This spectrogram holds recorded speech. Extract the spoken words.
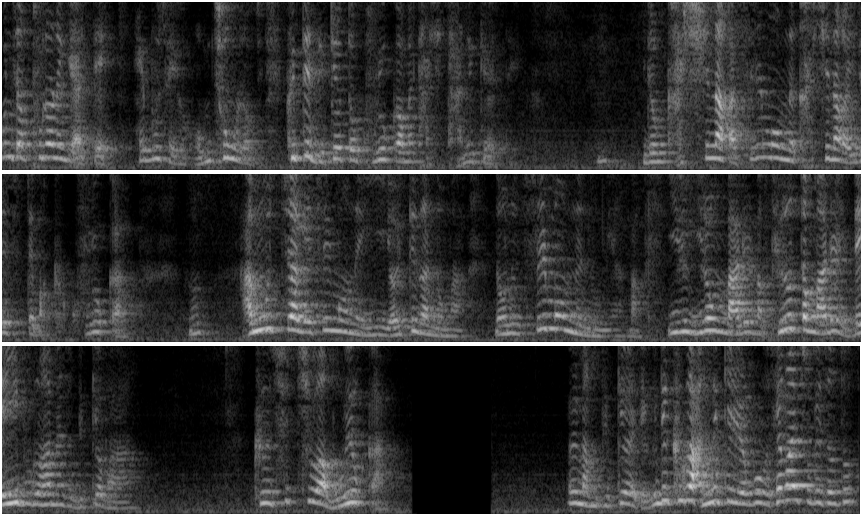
혼자 풀어내게 할 때 해보세요. 엄청 올라오죠. 그때 느꼈던 굴욕감을 다시 다 느껴야 돼. 이런 가시나가 쓸모없는 가시나가 이랬을 때 막 그 굴욕감. 응? 안무짝에 쓸모없는 이 열등한 놈아. 너는 쓸모없는 놈이야. 막 이런 말을 막 들었던 말을 내 입으로 하면서 느껴봐. 그 수치와 모욕감. 막 느껴야 돼. 근데 그거 안 느끼려고 생활 속에서도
